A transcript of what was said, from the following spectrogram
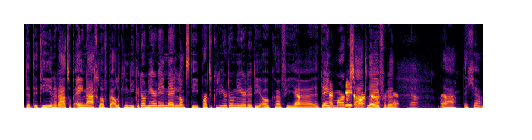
dat die inderdaad op één na geloof ik bij alle klinieken doneerde in Nederland, die particulier doneerde, die ook uh, via ja. Denemarken zaad leverde. Ja. Ja, weet je.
